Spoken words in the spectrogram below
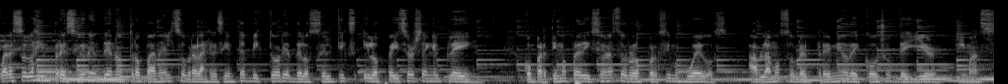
¿Cuáles son las impresiones de nuestro panel sobre las recientes victorias de los Celtics y los Pacers en el play Compartimos predicciones sobre los próximos juegos, hablamos sobre el premio de Coach of the Year y más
